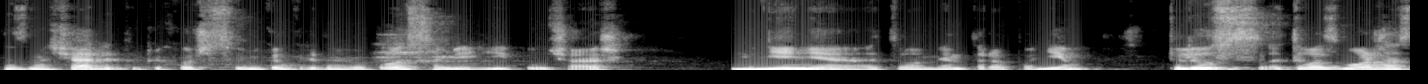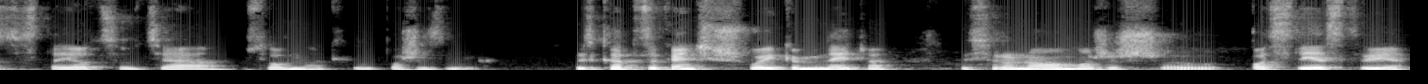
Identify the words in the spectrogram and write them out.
назначали, ты приходишь со своими конкретными вопросами и получаешь мнение этого ментора по ним. Плюс эта возможность остается у тебя условно как бы пожизненно. То есть когда ты заканчиваешь Y Combinator, ты все равно можешь э, впоследствии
